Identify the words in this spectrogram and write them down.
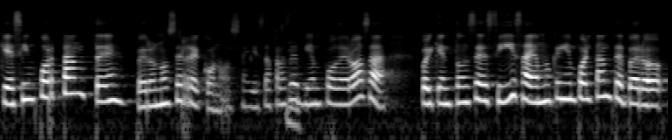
que es importante, pero no se reconoce. Y esa frase es bien poderosa, porque entonces sí, sabemos que es importante, pero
